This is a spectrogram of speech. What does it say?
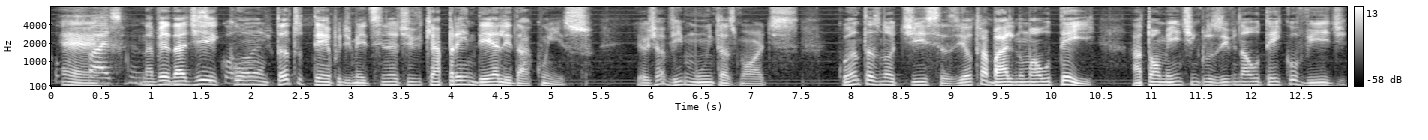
como é, faz com Na verdade, com tanto tempo de medicina, eu tive que aprender a lidar com isso. Eu já vi muitas mortes, quantas notícias, e eu trabalho numa UTI atualmente inclusive na UTI Covid.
